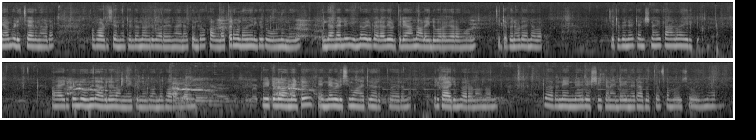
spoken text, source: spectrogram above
ഞാൻ വിളിച്ചായിരുന്നു അവിടെ. അപ്പോൾ അവിടെ ചെന്നിട്ടില്ലെന്ന് അവർ പറയുന്നത് അതിനകത്ത് എന്തോ കള്ളത്തരം ഉണ്ടെന്ന് എനിക്ക് തോന്നുന്നത്. എന്താണെങ്കിലും ഇന്ന് അവർ പരാതി കൊടുത്തില്ല? ഞാൻ നാളെ എന്റെ പുറകെ ഇറങ്ങുമെന്ന് ചിറ്റപ്പനോട് തന്നെ പറഞ്ഞു ചിറ്റപ്പനെ ടെൻഷനായി കാണുമായിരിക്കും. അതായിരിക്കും തോന്നി രാവിലെ വന്നേക്കുന്നത് വന്ന് പറഞ്ഞു വീട്ടിൽ വന്നിട്ട് എന്നെ വിളിച്ച് മാറ്റി നിർത്തുമായിരുന്നു. ഒരു കാര്യം പറയണമെന്ന് പറഞ്ഞിട്ട്. പറഞ്ഞ് എന്നെ രക്ഷിക്കണം. എന്റെ ഒരു അബദ്ധം സംഭവിച്ചു പോയി എന്ന് പറഞ്ഞു.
